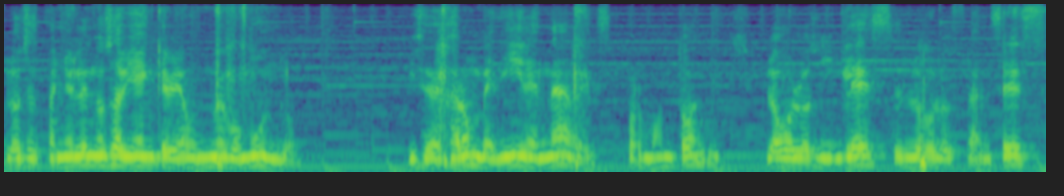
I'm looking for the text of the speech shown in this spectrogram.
los españoles no sabían que había un nuevo mundo y se dejaron venir en naves por montones. Luego los ingleses, luego los franceses,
